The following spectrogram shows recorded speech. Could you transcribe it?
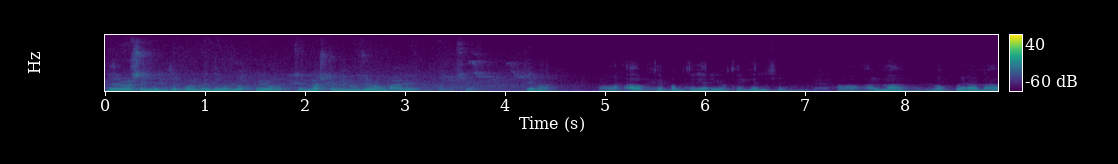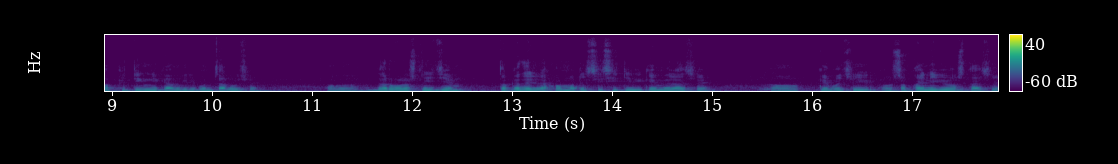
દર વર્ષે જે રીતે પોરબંદરમાં લોકમેળો જન્માષ્ટમીનો ઉજવવામાં આવે છે તેમાં આ વખતે પણ તૈયારીઓ થઈ ગયેલી છે હાલમાં લોકમેળાના ફિટિંગની કામગીરી પણ ચાલુ છે દર વર્ષની જેમ તકેદારી રાખવા માટે સીસીટીવી કેમેરા છે કે પછી સફાઈની વ્યવસ્થા છે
